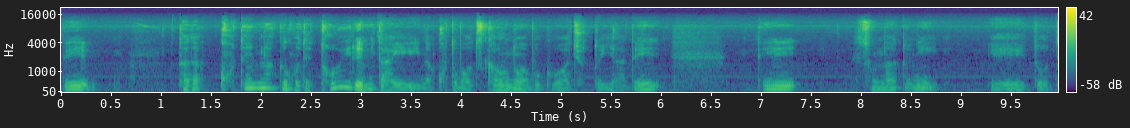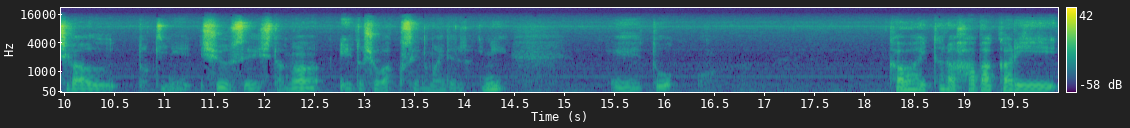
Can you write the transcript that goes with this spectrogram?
てただ古典落語でトイレみたいな言葉を使うのは僕はちょっと嫌ででその後にえっ、ー、と違う時に修正したのは、えー、と小学生の前に出る時にえっ、ー、と乾いたらはばかり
